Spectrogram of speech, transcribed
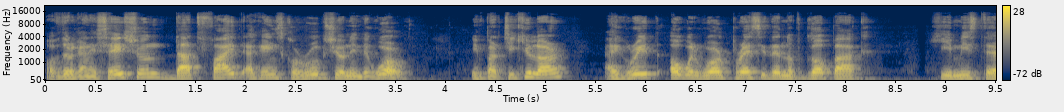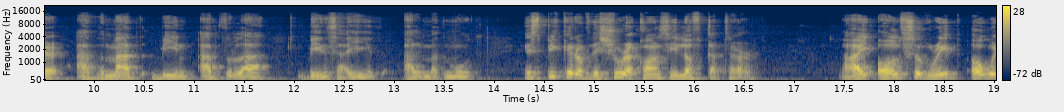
of the organization that fight against corruption in the world. In particular, I greet our world president of GOPAC, he Mr. Ahmad bin Abdullah bin Zaid Al Mahmoud, Speaker of the Shura Council of Qatar. I also greet our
